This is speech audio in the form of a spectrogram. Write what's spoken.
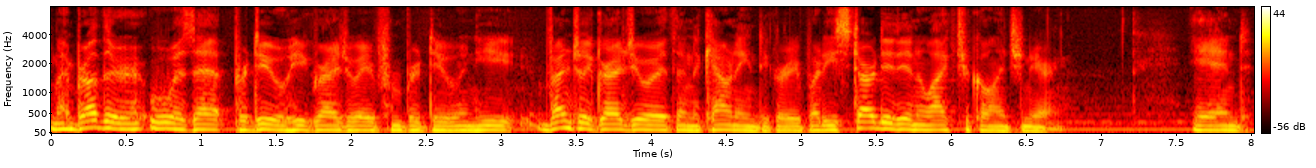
My brother was at Purdue. He graduated from Purdue, and he eventually graduated with an accounting degree. But he started in electrical engineering, and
